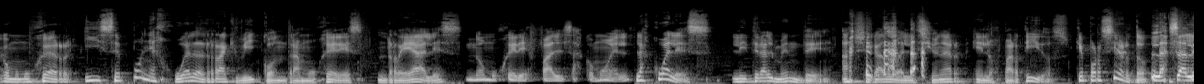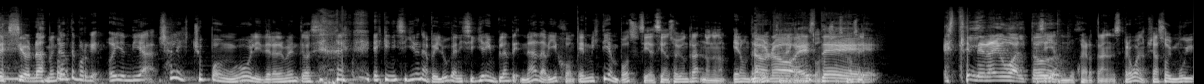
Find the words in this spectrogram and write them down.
como mujer y se pone a jugar al rugby contra mujeres reales, no mujeres falsas como él, las cuales literalmente ha llegado a lesionar en los partidos. Que por cierto, Las ha lesionado. me encanta porque hoy en día ya les chupa un huevo literalmente. O sea, es que ni siquiera una peluca, ni siquiera implante, nada viejo. En mis tiempos, si decían soy un trans, no, no, no, era un No, travesti en no, aquel entonces, no. Este. Le da igual todo. Sí, es mujer trans. Pero bueno, ya soy muy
